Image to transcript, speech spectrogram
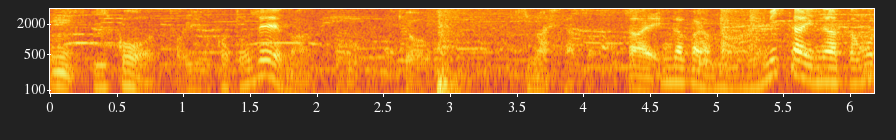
うん。行こうということで、まあ、こう今日来ましたと。はい。だからまあ見たいなと思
